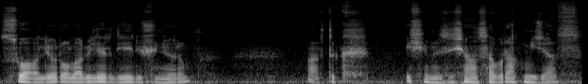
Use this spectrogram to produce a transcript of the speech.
su alıyor olabilir diye düşünüyorum. Artık işimizi şansa bırakmayacağız.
